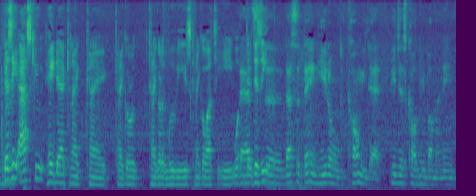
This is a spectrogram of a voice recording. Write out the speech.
yeah. Does he ask you, "Hey, Dad, can I can I can I go to can I go to the movies? Can I go out to eat?" What that's does he? The, that's the thing. He don't call me dad. He just called me by my name.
